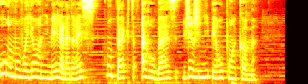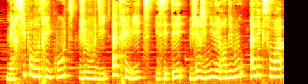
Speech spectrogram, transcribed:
ou en m'envoyant un email à l'adresse contact@virginieperrault.com. Merci pour votre écoute, je vous dis à très vite et c'était Virginie les rendez-vous avec soi.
